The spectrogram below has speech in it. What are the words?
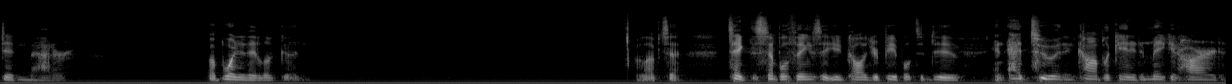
didn't matter. But boy, did they look good. I love to take the simple things that you'd called your people to do and add to it and complicate it and make it hard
